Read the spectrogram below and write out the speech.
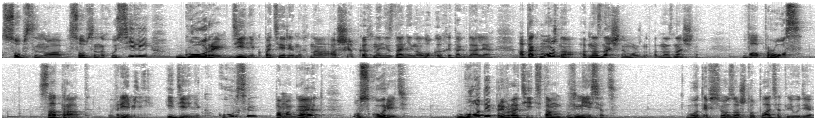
собственного, собственных усилий, горы денег, потерянных на ошибках, на нездании налогах и так далее. А так можно? Однозначно можно, однозначно. Вопрос затрат времени и денег. Курсы помогают ускорить годы превратить там в месяц. Вот и все, за что платят люди.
